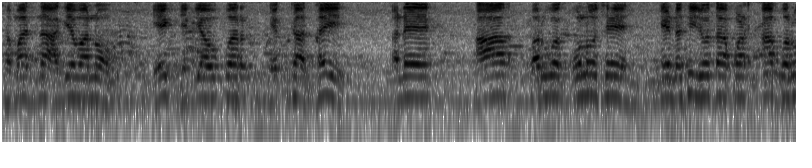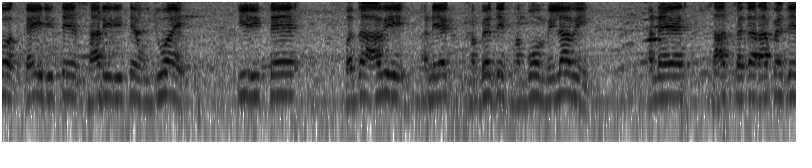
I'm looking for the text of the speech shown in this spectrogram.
સમાજના આગેવાનો એક જગ્યા ઉપર એકઠા થઈ અને આ પર્વ કોનો છે એ નથી જોતા, પણ આ પર્વ કઈ રીતે સારી રીતે ઉજવાય એ રીતે બધા આવી અને એક ખંભેથી ખંભો મિલાવી અને સાથ સહકાર આપે છે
